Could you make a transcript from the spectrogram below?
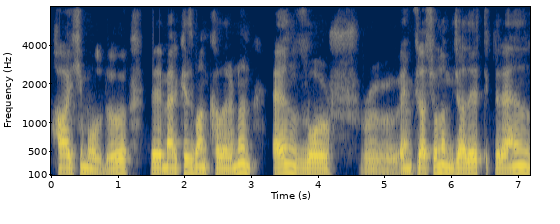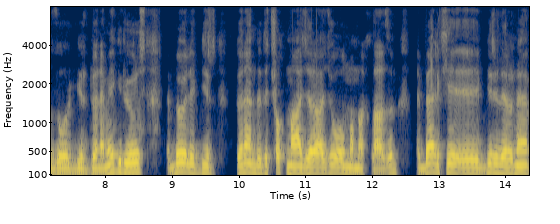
hakim olduğu ve merkez bankalarının en zor e, enflasyonla mücadele ettikleri en zor bir döneme giriyoruz. Böyle bir dönemde de çok maceracı olmamak lazım. E, Belki e, birilerine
